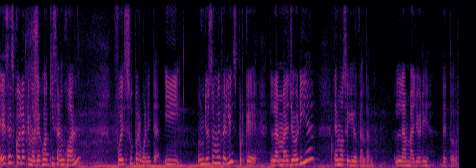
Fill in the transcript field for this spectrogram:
esa escuela que nos dejó aquí San Juan fue súper bonita. Y yo estoy muy feliz porque la mayoría hemos seguido cantando. La mayoría de todos.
